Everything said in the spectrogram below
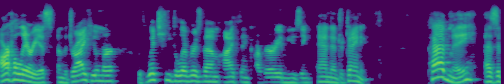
Are hilarious, and the dry humor with which he delivers them, I think, are very amusing and entertaining. Padme, as a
